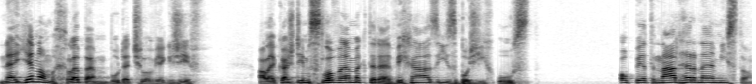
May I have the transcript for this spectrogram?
nejenom chlebem bude člověk živ, ale každým slovem, které vychází z božích úst. Opět nádherné místo.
